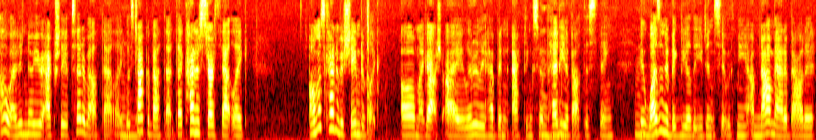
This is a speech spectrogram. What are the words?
oh, I didn't know you were actually upset about that. Like, let's Mhm. talk about that. That kind of starts that like, almost kind of ashamed of like, oh my gosh, I literally have been acting so petty Mhm. about this thing. Mhm. It wasn't a big deal that you didn't sit with me. I'm not mad about it.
